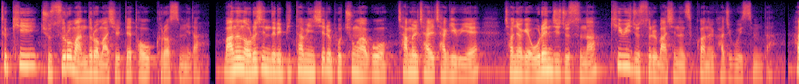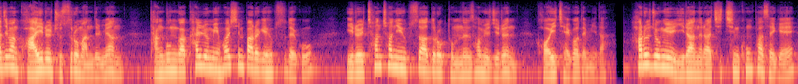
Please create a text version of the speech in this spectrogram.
특히 주스로 만들어 마실 때 더욱 그렇습니다. 많은 어르신들이 비타민 C를 보충하고 잠을 잘 자기 위해 저녁에 오렌지 주스나 키위 주스를 마시는 습관을 가지고 있습니다. 하지만 과일을 주스로 만들면 당분과 칼륨이 훨씬 빠르게 흡수되고 이를 천천히 흡수하도록 돕는 섬유질은 거의 제거됩니다. 하루 종일 일하느라 지친 콩팥에게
